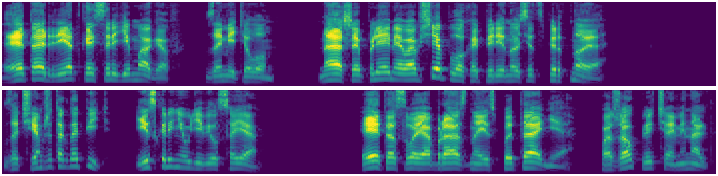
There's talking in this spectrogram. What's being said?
Это редкость среди магов», — заметил он. «Наше племя вообще плохо переносит спиртное». «Зачем же тогда пить?» — искренне удивился я. «Это своеобразное испытание», — пожал плечами Нальт.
